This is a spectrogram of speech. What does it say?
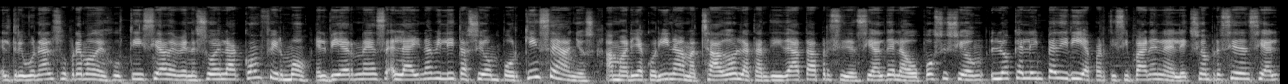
El Tribunal Supremo de Justicia de Venezuela confirmó el viernes la inhabilitación por 15 años a María Corina Machado, la candidata presidencial de la oposición, lo que le impediría participar en la elección presidencial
